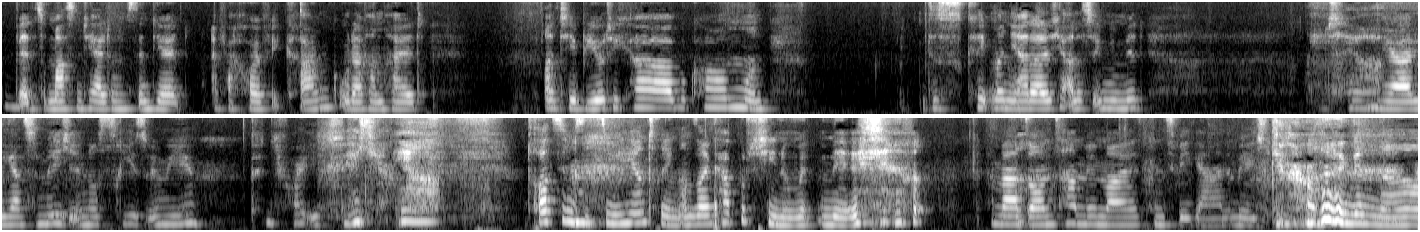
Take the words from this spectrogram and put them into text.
wenn es so Massentierhaltung ist, sind die halt einfach häufig krank oder haben halt Antibiotika bekommen und das kriegt man ja dadurch alles irgendwie mit. Und ja. Ja, die ganze Milchindustrie ist irgendwie, finde ich voll eklig. Ja. Trotzdem sitzen wir hier und trinken unseren Cappuccino mit Milch. Aber sonst haben wir meistens vegane Milch genommen. genau.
